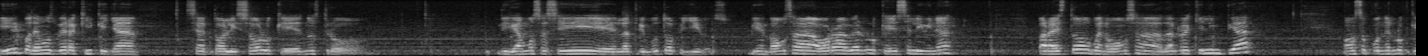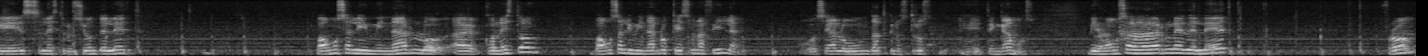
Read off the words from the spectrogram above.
Y podemos ver aquí que ya se actualizó lo que es nuestro digamos así el atributo apellidos bien vamos ahora a ver lo que es eliminar. Para esto bueno vamos a darle aquí limpiar. Vamos a poner lo que es la instrucción delete vamos a eliminarlo con esto vamos a eliminar lo que es una fila o sea lo, un dato que nosotros eh, tengamos. Bien vamos a darle delete from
